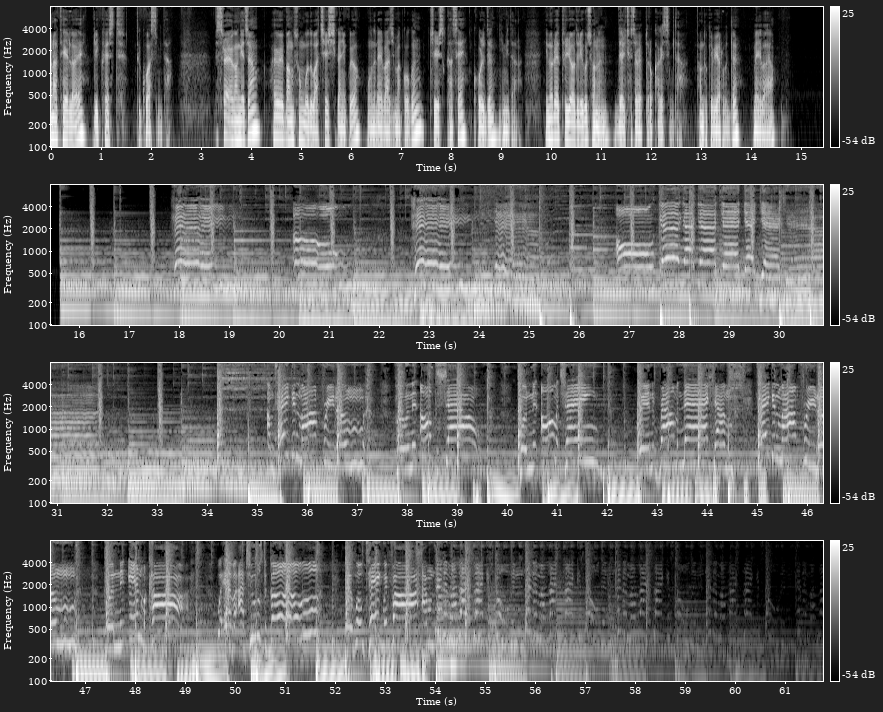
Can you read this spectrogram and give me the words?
티아나 테일러의 Request 듣고 왔습니다. 미스라 야간개장 화요일 방송 모두 마칠 시간이고요. 오늘의 마지막 곡은 질 스캇의 Golden입니다. 이 노래 들려드리고 저는 내일 찾아뵙도록 하겠습니다. 밤도깨비 여러분들 매일 봐요.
